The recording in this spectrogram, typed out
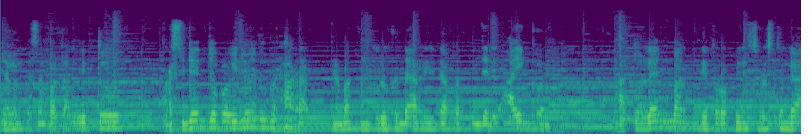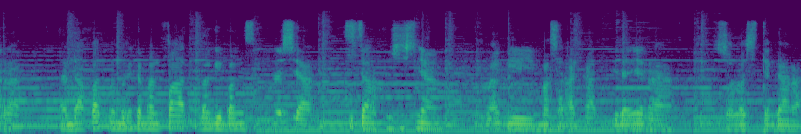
Dalam kesempatan itu, Presiden Joko Widodo berharap jembatan Teluk Kendari dapat menjadi ikon atau landmark di Provinsi Sulawesi Tenggara dan dapat memberikan manfaat bagi bangsa Indonesia secara khususnya bagi masyarakat di daerah Sulawesi Tenggara.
